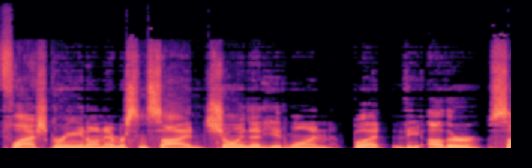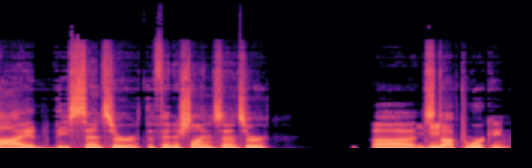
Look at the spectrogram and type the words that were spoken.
flashed green on Emerson's side, showing that he had won. But the other side, the sensor, the finish line sensor, uh, Mhm. stopped working.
